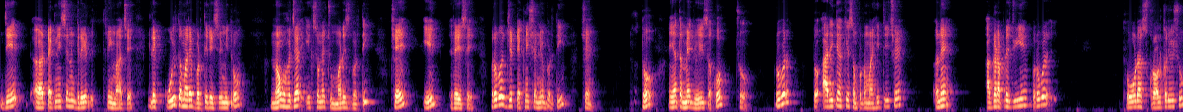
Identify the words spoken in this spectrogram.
જે ટેકનિશિયન ગ્રેડ થ્રીમાં છે. એટલે કુલ તમારે ભરતી રહેશે મિત્રો નવ હજાર એકસો ને ચુમ્માલીસ ભરતી છે એ રહેશે. બરાબર? જે ટેકનિશિયનની ભરતી છે. તો અહીંયા તમે જોઈ શકો છો. બરાબર? તો આ રીતે આખી સંપૂર્ણ માહિતી છે. અને આગળ આપણે જોઈએ, બરાબર? થોડા સ્ક્રોલ કરીશું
